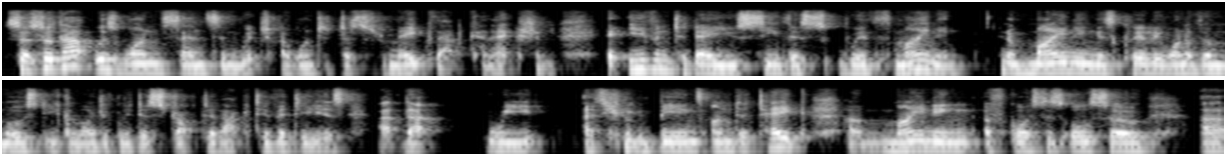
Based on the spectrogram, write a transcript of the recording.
So, so that was one sense in which I wanted to sort of make that connection. Even today, you see this with mining know, mining is clearly one of the most ecologically destructive activities uh, that we as human beings undertake. Uh, mining, of course, is also uh,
